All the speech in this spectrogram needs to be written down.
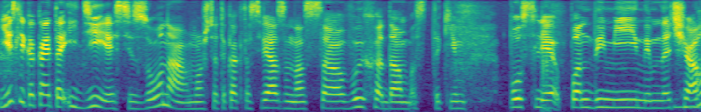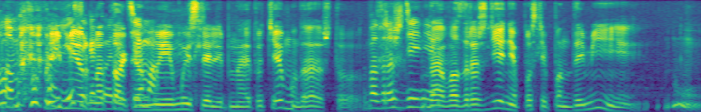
Есть ли какая-то идея сезона? Может, это как-то связано с э, выходом, с таким послепандемийным началом? Есть ли Примерно так тема? мы и мыслили на эту тему, да, что Возрождение? да, возрождение после пандемии, ну,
